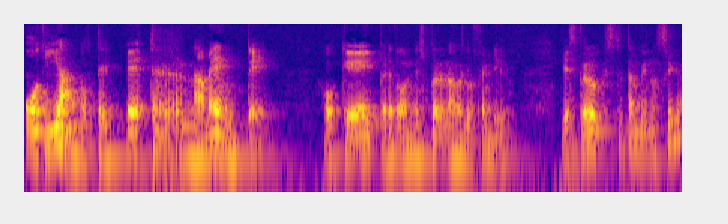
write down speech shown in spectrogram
odiándote eternamente. Ok, perdón, espero no haberlo ofendido. Y espero que usted también nos siga.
